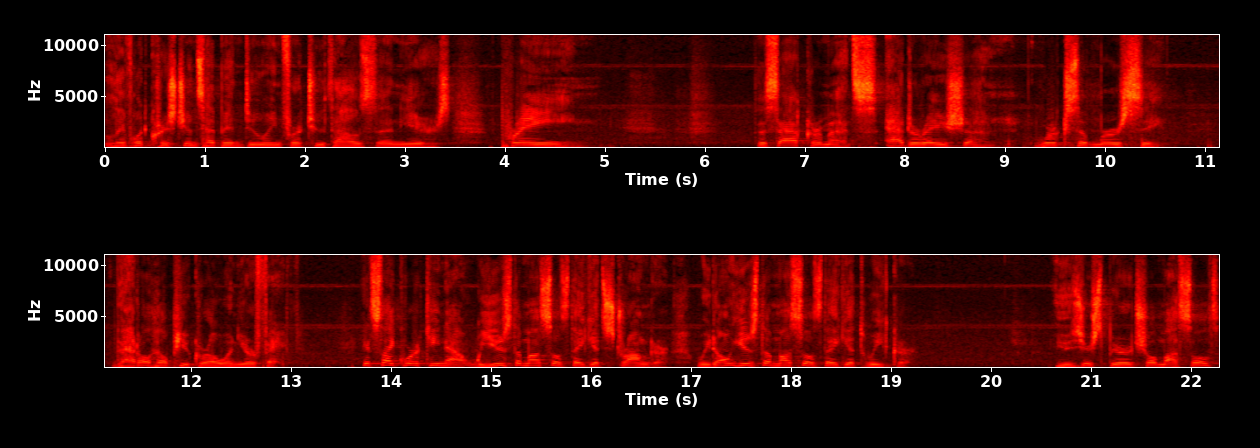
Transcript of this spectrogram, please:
Live what Christians have been doing for 2,000 years praying, the sacraments, adoration, works of mercy. That'll help you grow in your faith. It's like working out. We use the muscles, they get stronger. We don't use the muscles, they get weaker. Use your spiritual muscles,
